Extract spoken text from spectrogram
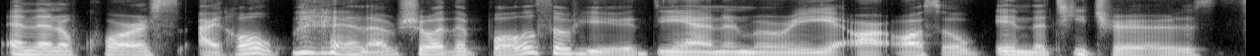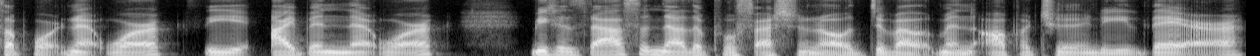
And then, of course, I hope, and I'm sure that both of you, Dianne and Marie, are also in the Teachers Support Network, the IBEN network, because that's another professional development opportunity there.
